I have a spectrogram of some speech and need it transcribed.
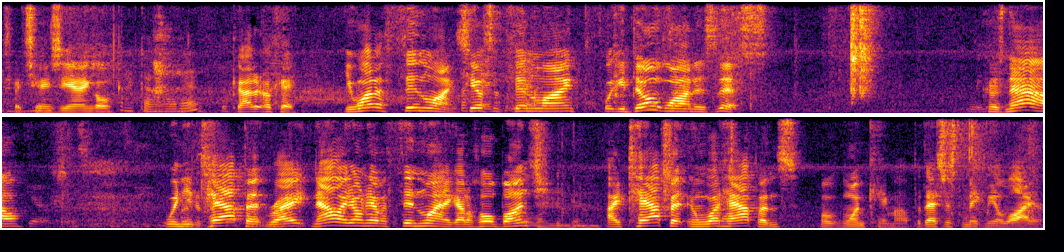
Should I change the angle? I got it. Got it? Okay. You want a thin line. See how it's a thin yeah. line? What you don't want is this. Because now, when you tap it, right? Now I don't have a thin line. I got a whole bunch. I tap it, and what happens? Well, one came out, but that's just to make me a liar.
